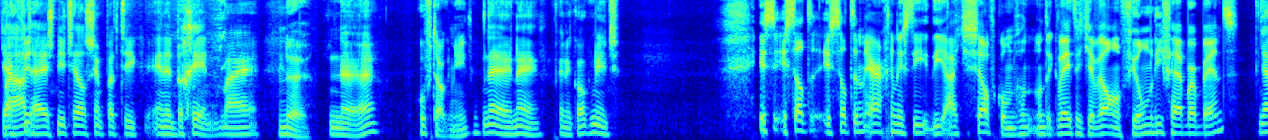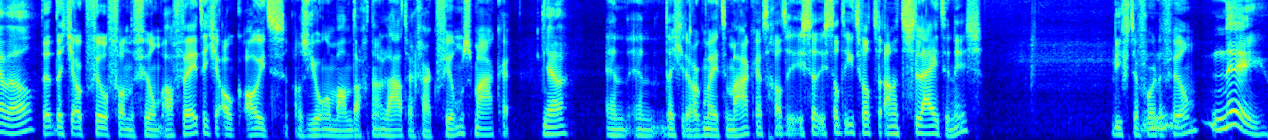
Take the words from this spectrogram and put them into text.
Maar ja vind- hij is niet heel sympathiek in het begin. Maar Nee, nee, hoeft ook niet. nee, nee, vind ik ook niet. Is, is, dat, is dat een ergernis die, die uit jezelf komt? Want, want ik weet dat je wel een filmliefhebber bent. Jawel. Dat, dat je ook veel van de film af weet. Dat je ook ooit als jongeman dacht, nou later ga ik films maken. Ja. En, en dat je er ook mee te maken hebt gehad. Is dat, is dat iets wat aan het slijten is? Liefde voor de film? Nee,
